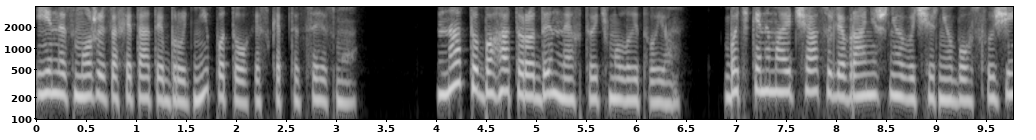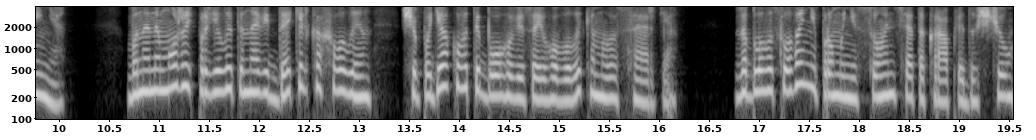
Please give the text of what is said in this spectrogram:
її не зможуть захитати брудні потоки скептицизму. Надто багато родин нехтують молитвою. Батьки не мають часу для вранішнього вечірнього богослужіння. Вони не можуть приділити навіть декілька хвилин, щоб подякувати Богові за його велике милосердя, за благословенні промені сонця та краплі дощу,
